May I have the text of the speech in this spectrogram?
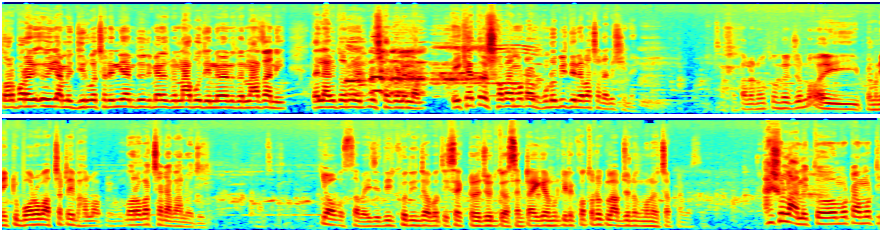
তারপরে ওই আমি জিরো বাচ্চাটা নিয়ে আমি যদি ম্যানেজমেন্ট না বুঝি ম্যানেজমেন্ট না জানি, তাহলে আমি তো অনুষ্ঠান করে নিলাম। এই ক্ষেত্রে সবাই মোটামুটি পনেরো বিশ দিনের বাচ্চাটা বেশি নেয়। আচ্ছা তাহলে নতুনদের জন্য এই মানে একটু বড় বাচ্চাটাই ভালো আপনি বলছেন। বড় বাচ্চাটা ভালো জি। কি অবস্থা ভাই? যে দীর্ঘদিন যাবত এই সেক্টরে জড়িত আছেন টাইগার মুরগিটা কতটুকু লাভজনক মনে হচ্ছে আপনার কাছে? আসলে আমি তো মোটামুটি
